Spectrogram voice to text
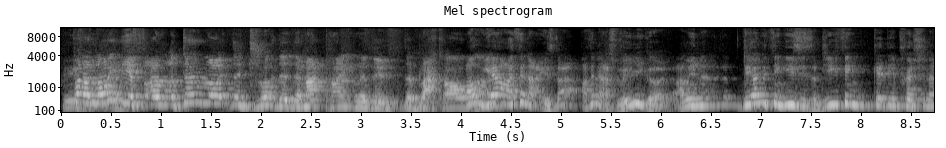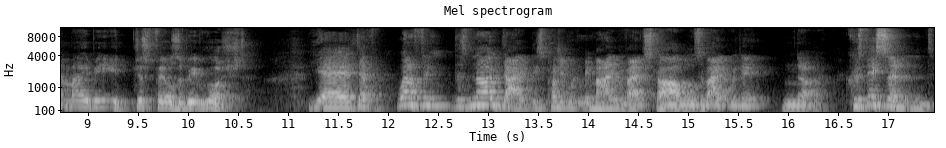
But I like the, I, do like the, dr- the the matte painting of the the black hole. Oh yeah, I think that is that. I think that's really good. I mean, the only thing is, is that do you think get the impression that maybe it just feels a bit rushed? Yeah, definitely. Well, I think there's no doubt this probably wouldn't be made without Star Wars about with it. No. Because this and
